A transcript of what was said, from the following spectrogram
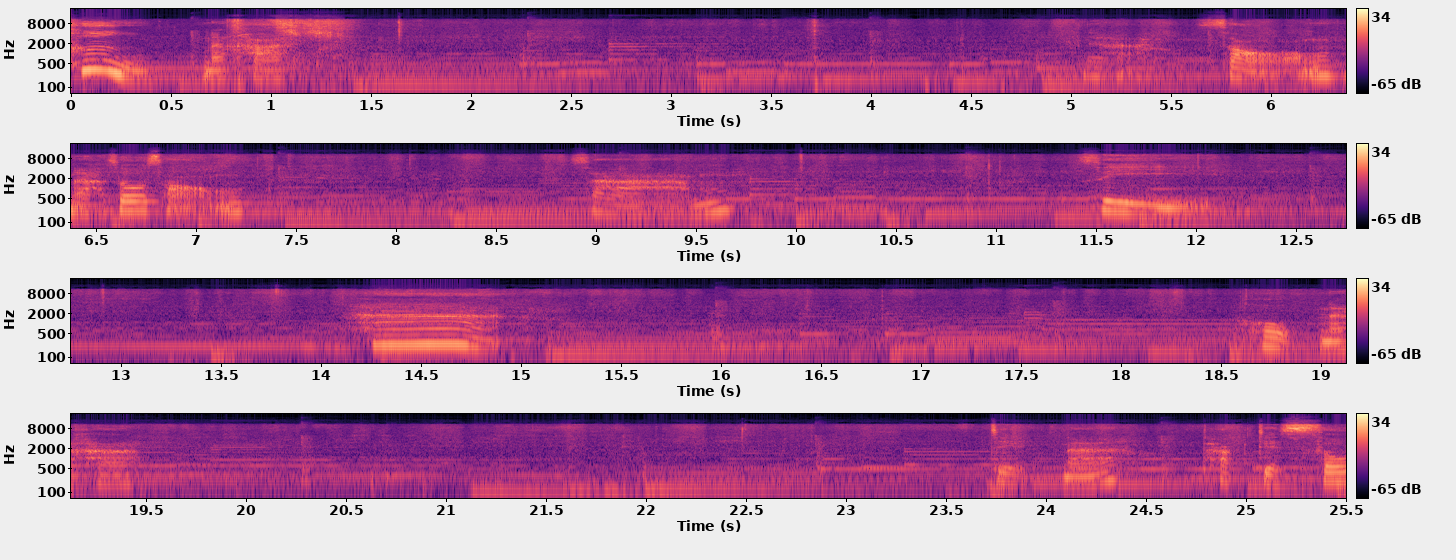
ครึ่งนะคะนะคะสองนะโซ่สองสามสี่ห้าหกนะคะ เจ็ดนะ ถักเจ็ดโซ่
